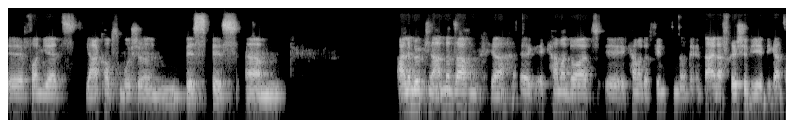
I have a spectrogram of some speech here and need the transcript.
äh, von jetzt Jakobsmuscheln bis bis ähm, alle möglichen anderen Sachen, ja, äh, kann man dort, äh, kann man dort finden und in einer Frische, die, die ganz,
